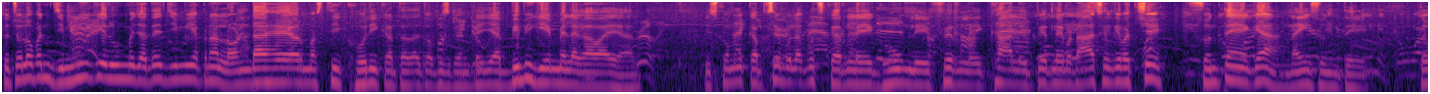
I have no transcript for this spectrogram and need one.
तो चलो अपन जिम्मी के रूम में जाते हैं। जिम्मी अपना लौंडा है और मस्ती खोरी करता था चौबीस घंटे। या अभी भी गेम में लगा हुआ है यार। इसको हमने कब से बोला? कुछ कर ले घूम ले फिर ले खा ले फिर ले। बट आजकल के बच्चे सुनते हैं क्या? नहीं सुनते। तो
